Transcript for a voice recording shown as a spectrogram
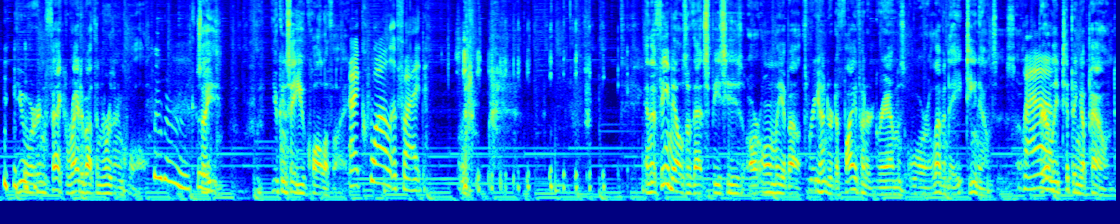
you are in fact right about the northern quoll. Hmm, so you, you can say you qualify. I qualified. And the females of that species are only about 300 to 500 grams or 11 to 18 ounces. So Wow. barely tipping a pound.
